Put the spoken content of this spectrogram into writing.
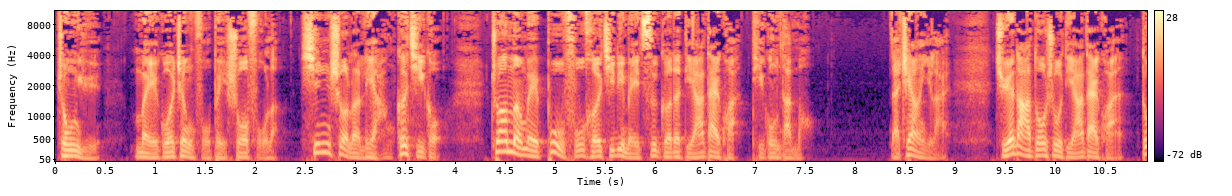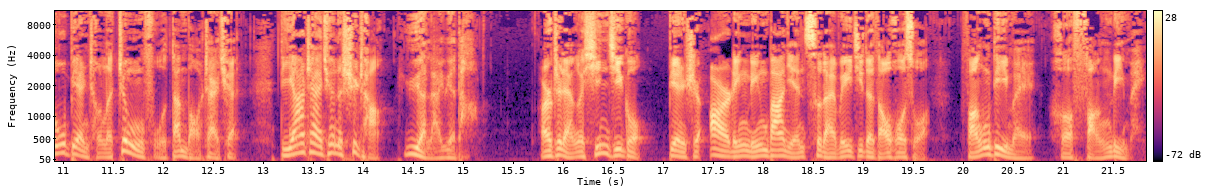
终于美国政府被说服了，新设了两个机构，专门为不符合吉利美资格的抵押贷款提供担保。那这样一来，绝大多数抵押贷款都变成了政府担保债券，抵押债券的市场越来越大了。而这两个新机构便是二零零八年次贷危机的导火索——房地美和房利美。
